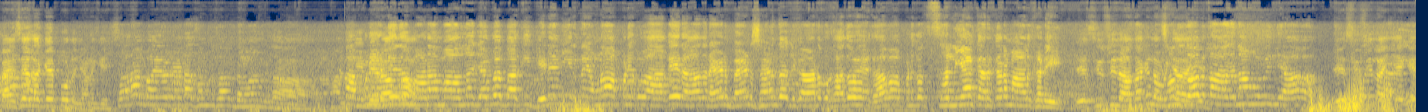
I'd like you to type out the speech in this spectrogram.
ਪੈਸੇ ਲੱਗੇ ਭੁੱਲ ਜਾਣਗੇ। ਸਾਰਾ ਬਾਇਓ ਡਾਟਾ ਸੰਧੂ ਸਾਹਿਬ ਦਵਾਂਗੇ। ਹਾਂ। ਆਪਣੇ ਮੇਰਾ ਦਾ ਮਾੜਾ ਮਾਲ ਨਾ ਜਾਊਗਾ ਬਾਕੀ ਜਿਹੜੇ ਵੀਰ ਨੇ ਆਉਣਾ ਆਪਣੇ ਕੋਲ ਆ ਕੇ ਰਾਤ ਰਹਿਣ ਬਹਿਣ ਸਹਿਣ ਦਾ ਜਗਾੜ ਵਿਖਾ ਦਿਓ ਹੈਗਾ ਵਾ ਆਪਣੇ ਕੋਲ ਤਸੱਲੀਆਂ ਕਰ ਕਰ ਮਾਲ ਖੜੇ। ਏਸੀ ਉਸੀ ਲਾ ਦਾਂ ਕਿ ਲਾਉਣੀ ਆ ਲਾ ਦੇਣਾ ਉਹ ਵੀ ਲਿਆ ਵਾ। ਏਸੀ ਉਸੀ ਲਾਈਏਗੇ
